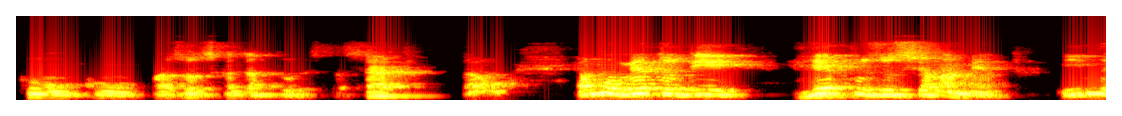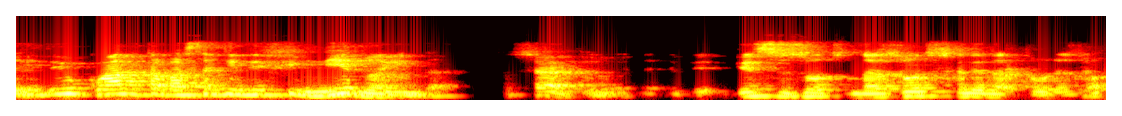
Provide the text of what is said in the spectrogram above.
com, com, com as outras candidaturas, tá certo? Então, é um momento de reposicionamento. E, e o quadro está bastante indefinido ainda, tá certo? Desses outros, das outras candidaturas. Eu,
